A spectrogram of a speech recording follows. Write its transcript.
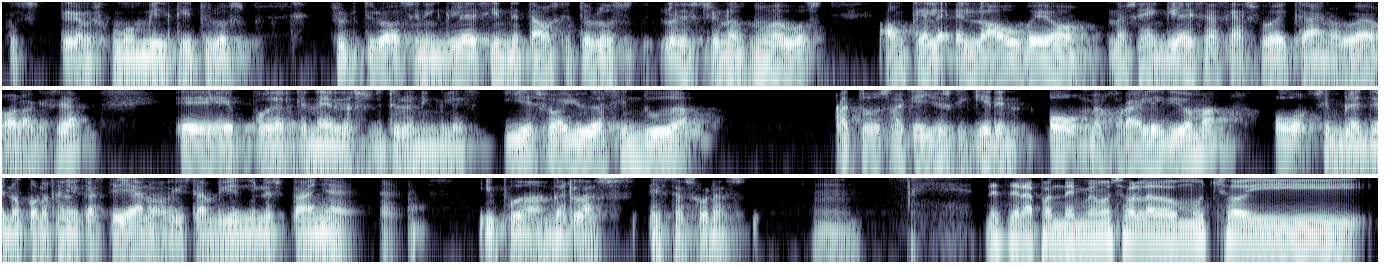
pues, tenemos como mil títulos subtitulados en inglés. Intentamos que todos los, los estrenos nuevos, aunque la la VO no sea inglesa, sea sueca, noruega o la que sea, eh, poder tener el subtítulo en inglés. Y eso ayuda sin duda a todos aquellos que quieren o mejorar el idioma o simplemente no conocen el castellano y están viviendo en España y puedan ver las, estas obras. Mm. Desde la pandemia hemos hablado mucho y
